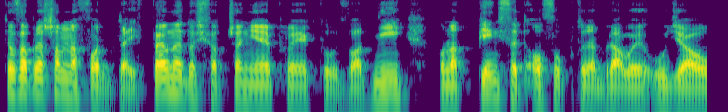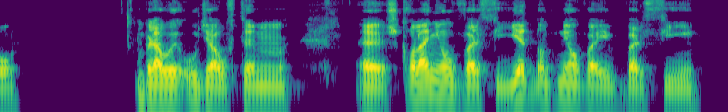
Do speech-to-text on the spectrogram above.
to zapraszam na Fort Day. Pełne doświadczenie projektu dwa dni, ponad 500 osób, które brały udział brały udział w tym e, szkoleniu w wersji jednodniowej, w wersji,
